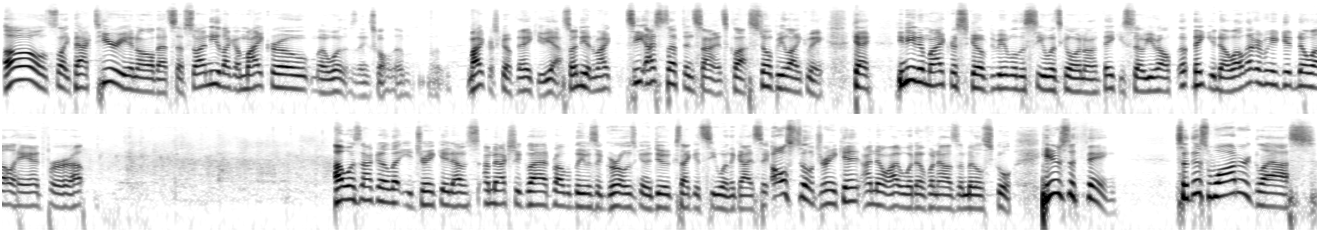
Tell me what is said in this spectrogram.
Oh, it's like bacteria and all that stuff. So I need like a micro, uh, what are those things called? A microscope, thank you. Yeah, so I need a mic. See, I slept in science class. Don't be like me. Okay, you need a microscope to be able to see what's going on. Thank you, so you help. Uh, thank you, Noel. Everyone give Noel a hand for help. I was not going to let you drink it. I was, I'm actually glad probably it was a girl who's going to do it because I could see when the guys say, I'll still drink it. I know I would have when I was in middle school. Here's the thing. So this water glass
